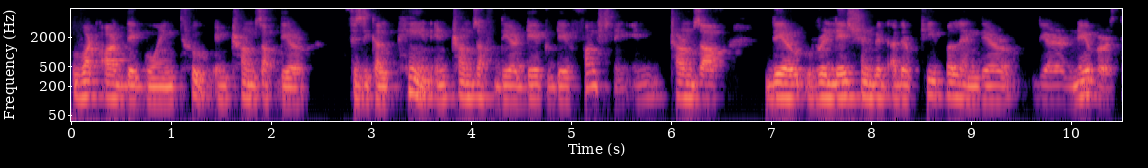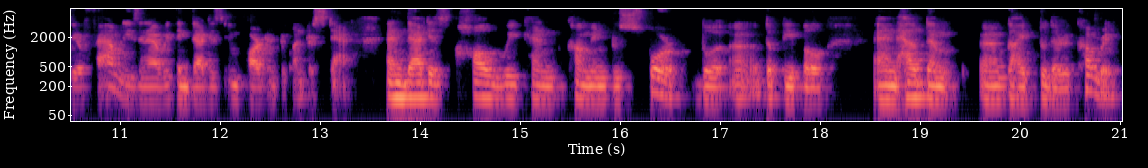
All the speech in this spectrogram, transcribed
what are they going through in terms of their physical pain, in terms of their day-to-day functioning, in terms of their relation with other people and their their neighbors, their families, and everything that is important to understand. And that is how we can come in to support the uh, the people and help them uh, guide to the recovery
